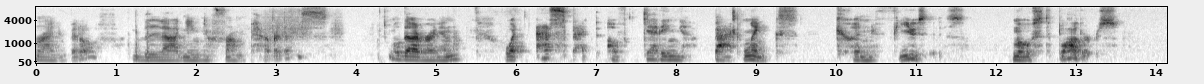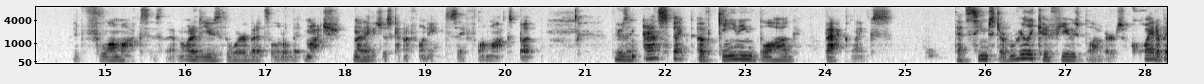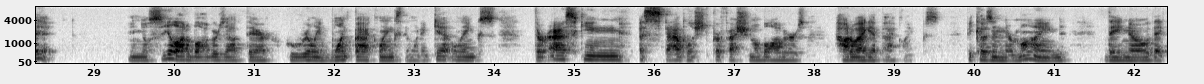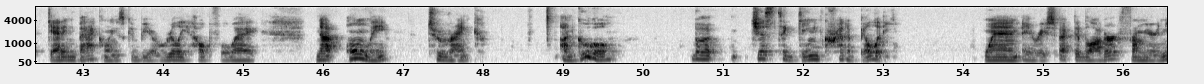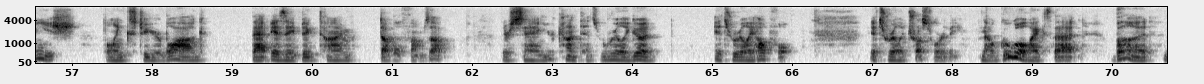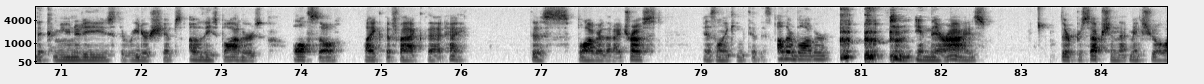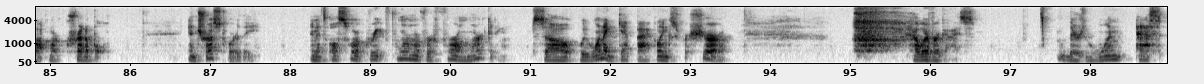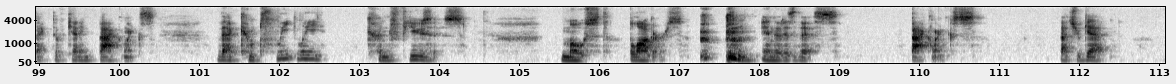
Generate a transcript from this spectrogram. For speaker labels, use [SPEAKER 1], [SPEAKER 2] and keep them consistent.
[SPEAKER 1] Ryan Biddulph, blogging from paradise. We'll dive right in. What aspect of getting backlinks confuses most bloggers? It flummoxes them. I wanted to use the word, but it's a little bit much. And I think it's just kind of funny to say flummox. But there's an aspect of gaining blog backlinks that seems to really confuse bloggers quite a bit. And you'll see a lot of bloggers out there who really want backlinks, they want to get links. They're asking established professional bloggers, How do I get backlinks? Because in their mind, they know that getting backlinks could be a really helpful way, not only to rank on Google, but just to gain credibility. When a respected blogger from your niche links to your blog, that is a big time double thumbs up. They're saying your content's really good, it's really helpful, it's really trustworthy. Now, Google likes that, but the communities, the readerships of these bloggers also like the fact that, hey, this blogger that I trust is linking to this other blogger. in their eyes, their perception that makes you a lot more credible and trustworthy and it's also a great form of referral marketing. So we want to get backlinks for sure. However, guys, there's one aspect of getting backlinks that completely confuses most bloggers, and it is this backlinks that you get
